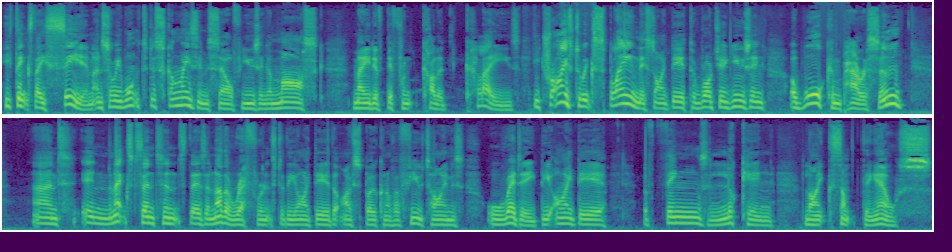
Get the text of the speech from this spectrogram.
he thinks they see him, and so he wants to disguise himself using a mask made of different coloured clays. He tries to explain this idea to Roger using a war comparison, and in the next sentence, there's another reference to the idea that I've spoken of a few times already the idea of things looking like something else.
